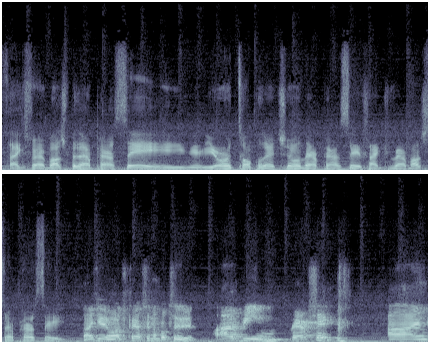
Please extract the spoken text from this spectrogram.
Thanks very much for there, Percy. You're top of the show there, Percy. Thank you very much there, Percy. Thank you very much, person number two. I've been Percy, and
